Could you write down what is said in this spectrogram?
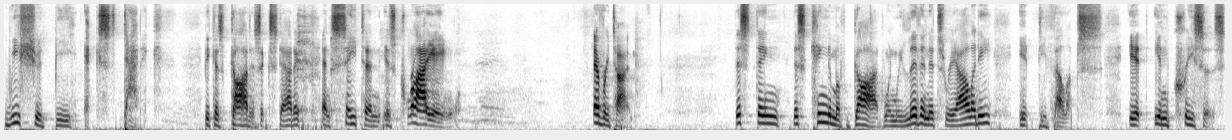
we should be ecstatic because God is ecstatic and Satan is crying every time. This thing, this kingdom of God, when we live in its reality, it develops, it increases,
